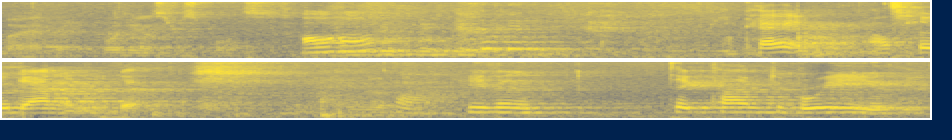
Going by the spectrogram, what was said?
by the audience response. Uh-huh. Okay, I'll slow down a little bit. Oh, even take time to breathe.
